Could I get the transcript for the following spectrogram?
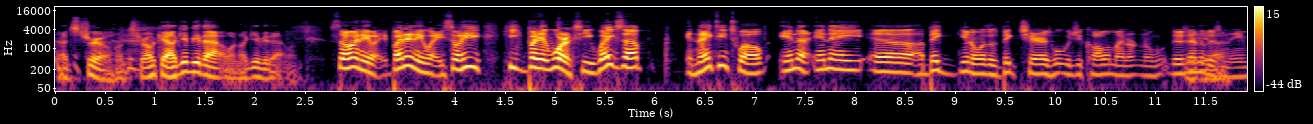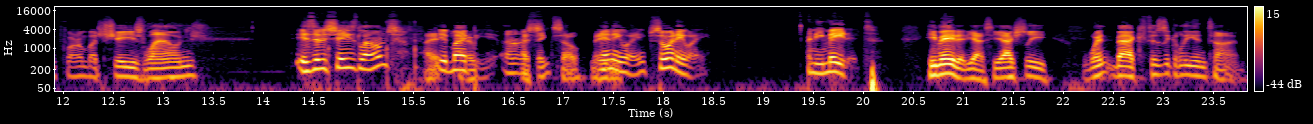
That's true. That's true. Okay, I'll give you that one. I'll give you that one. so anyway, but anyway, so he he but it works. He wakes up in 1912 in a in a uh, a big you know one of those big chairs. What would you call them? I don't know. There's I know there's a name for them, A but chaise lounge. is it a chaise lounge? I, it might I- be. I, don't know. I think so. Maybe. Anyway, so anyway, and he made it, he made it. Yes, he actually went back physically in time.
